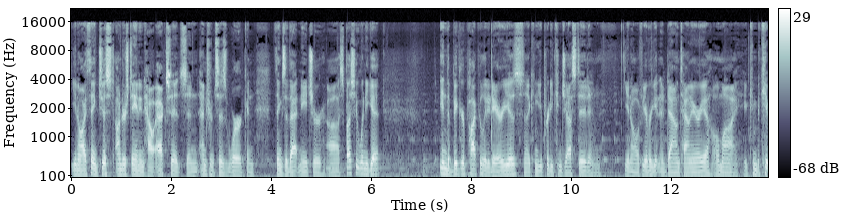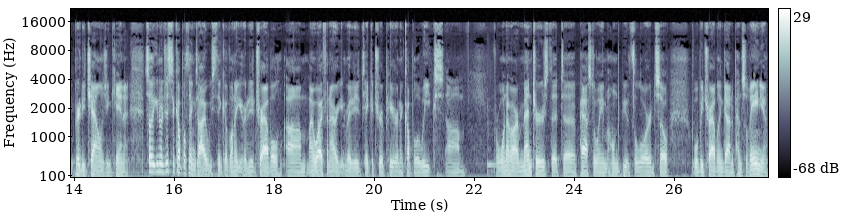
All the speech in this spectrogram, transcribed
you know, I think just understanding how exits and entrances work and things of that nature, uh, especially when you get in the bigger populated areas, it can get pretty congested. And, you know, if you ever get in a downtown area, oh my, it can get pretty challenging, can it? So, you know, just a couple things I always think of when I get ready to travel. Um, my wife and I are getting ready to take a trip here in a couple of weeks. Um, for one of our mentors that uh, passed away and went home to be with the Lord. So we'll be traveling down to Pennsylvania.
